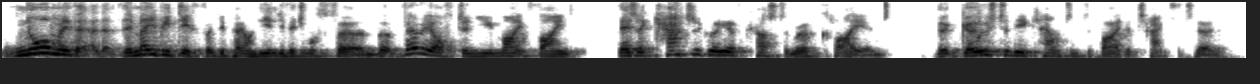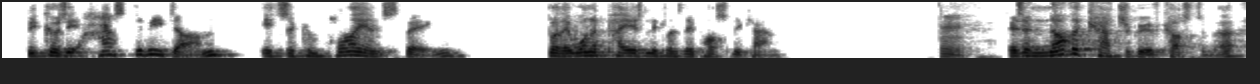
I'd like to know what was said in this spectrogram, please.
normally they may be different depending on the individual firm, but very often you might find there's a category of customer, of client, that goes to the accountant to buy the tax return because it has to be done. It's a compliance thing, but they want to pay as little as they possibly can. Hmm. There's another category of customer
